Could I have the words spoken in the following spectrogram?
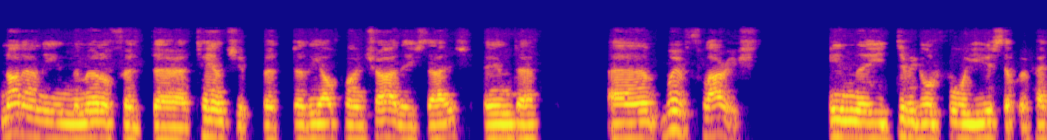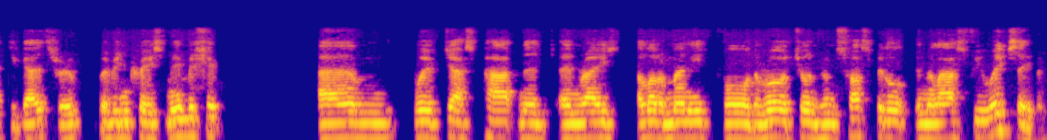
not only in the Myrtleford uh, township, but uh, the Alpine Shire these days. And uh, um, we've flourished in the difficult four years that we've had to go through. We've increased membership. Um, we've just partnered and raised a lot of money for the Royal Children's Hospital in the last few weeks, even.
